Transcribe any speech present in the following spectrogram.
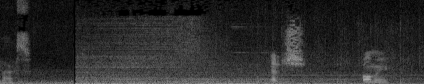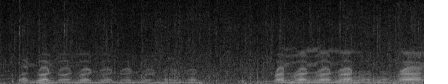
Nice. Edge. Follow me. Run, run, run, run, run, run, run, run, run. Run, run, run, run, run, run, run.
